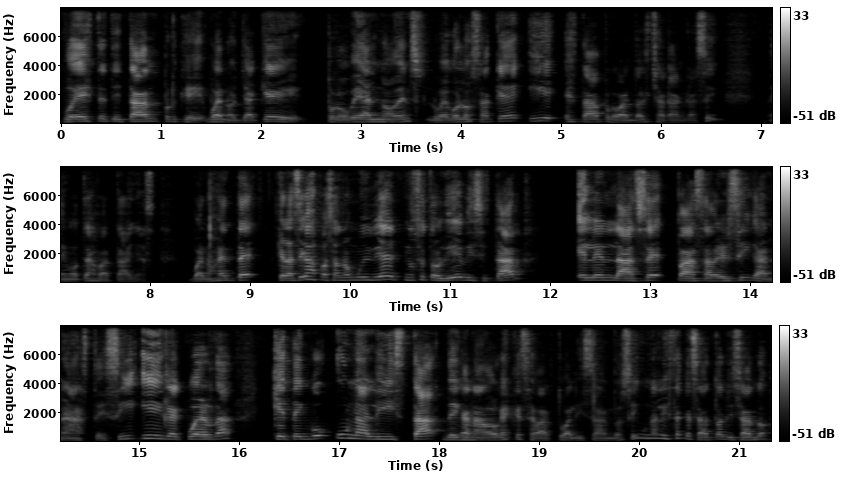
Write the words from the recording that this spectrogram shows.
fue este titán porque, bueno, ya que probé al Nodens, luego lo saqué y estaba probando al charanga, ¿sí? En otras batallas. Bueno, gente, que la sigas pasando muy bien. No se te olvide visitar el enlace para saber si ganaste, ¿sí? Y recuerda que tengo una lista de ganadores que se va actualizando. Sí, una lista que se va actualizando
